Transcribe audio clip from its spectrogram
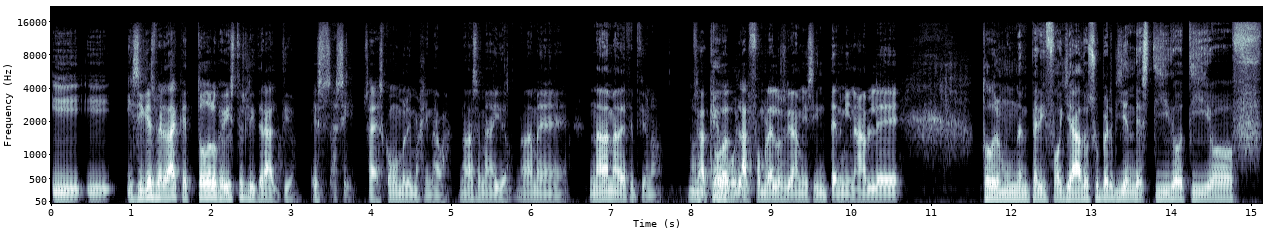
Y, y- y sí que es verdad que todo lo que he visto es literal, tío. Es así. O sea, es como me lo imaginaba. Nada se me ha ido. Nada me, nada me ha decepcionado. O sea, todo- bueno. la alfombra de los Grammys interminable. Todo el mundo emperifollado, súper bien vestido, tío. uf.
